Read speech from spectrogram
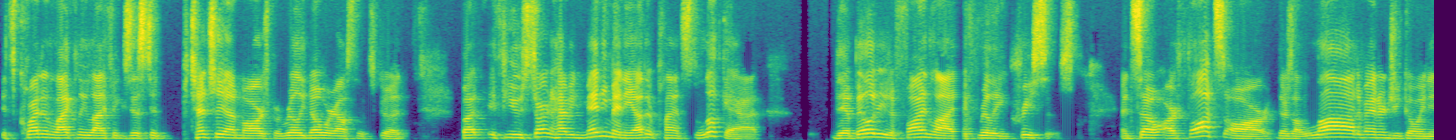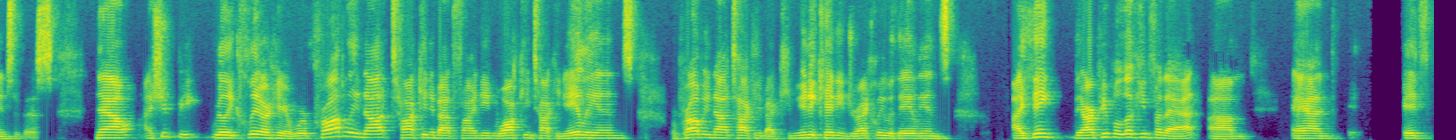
it's quite unlikely life existed potentially on Mars, but really nowhere else looks good. But if you start having many, many other planets to look at, the ability to find life really increases. And so our thoughts are there's a lot of energy going into this. Now, I should be really clear here. We're probably not talking about finding walking, talking aliens. We're probably not talking about communicating directly with aliens. I think there are people looking for that. Um, and it's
